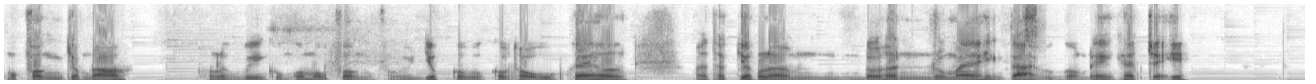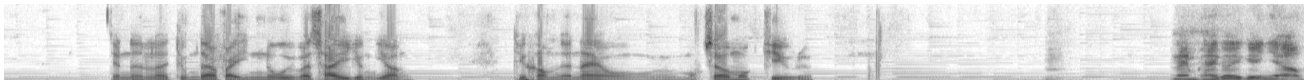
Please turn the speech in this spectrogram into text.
một phần trong đó. Huấn luyện viên cũng có một phần giúp cầu, cầu thủ khá hơn. Và thực chất là đội hình Roma hiện tại vẫn còn đang khá trẻ. Cho nên là chúng ta phải nuôi và xây dần dần chứ không thể nào một sớm một chiều được em thấy có ý kiến gì không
